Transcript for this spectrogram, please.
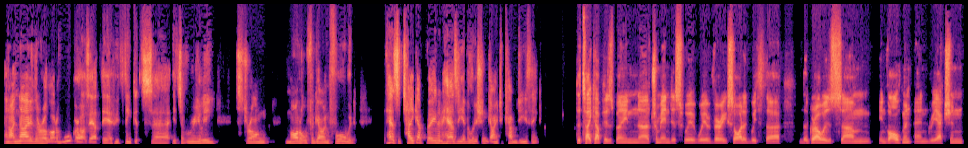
And I know there are a lot of wool growers out there who think it's, uh, it's a really strong model for going forward. How's the take up been and how's the evolution going to come, do you think? The take up has been uh, tremendous. We're, we're very excited with uh, the growers' um, involvement and reaction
